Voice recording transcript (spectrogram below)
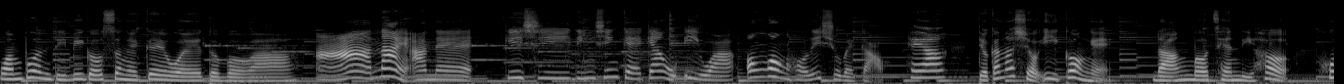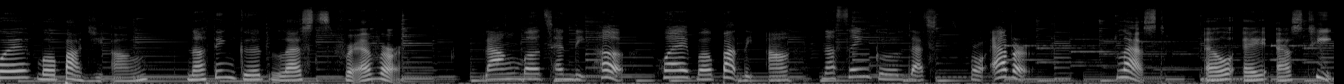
原本伫美国耍的计划都无啊。啊，哪会安尼？其实人生加减有意外，往往互你想袂到。嘿啊，就敢若小易讲的。人无千里好，花无百日红。Nothing good lasts forever。人无千里好，花无百日红。Nothing good lasts forever。Last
